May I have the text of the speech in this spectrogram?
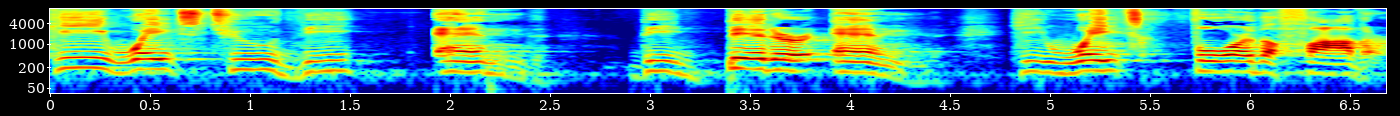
he waits to the end, the bitter end. He waits for the Father.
